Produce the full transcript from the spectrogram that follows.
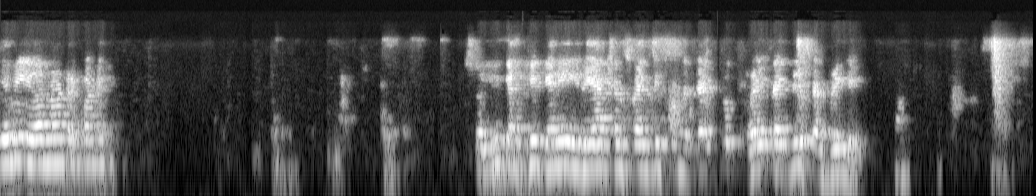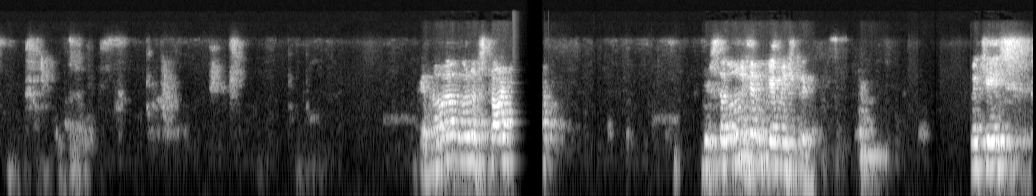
Amy, you are not recording. So you can pick any reactions like this from the textbook, write like this and bring it. Okay, now I'm going to start the solution chemistry, which is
